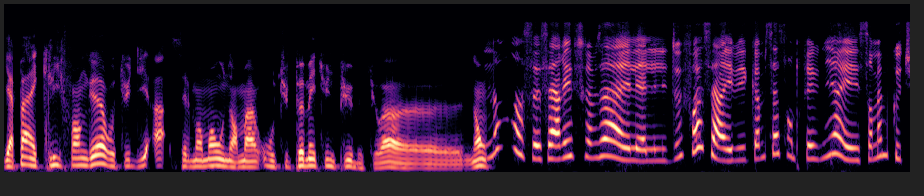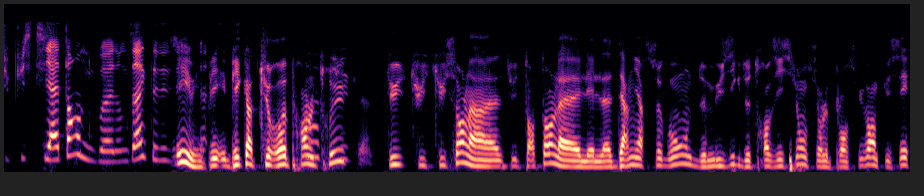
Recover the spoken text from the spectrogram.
il y a pas un cliffhanger où tu te dis ah c'est le moment où normal où tu peux mettre une pub, tu vois. euh, non. Non, ça, ça arrive comme ça. Les, deux fois, ça arrivait comme ça, sans prévenir et sans même que tu puisses t'y attendre, quoi. Donc c'est vrai que des. Et, et puis, et puis quand tu reprends Ah, le truc, pub. tu, tu, tu sens la, tu t'entends la, la, la dernière seconde de musique de transition sur le plan suivant. Tu sais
